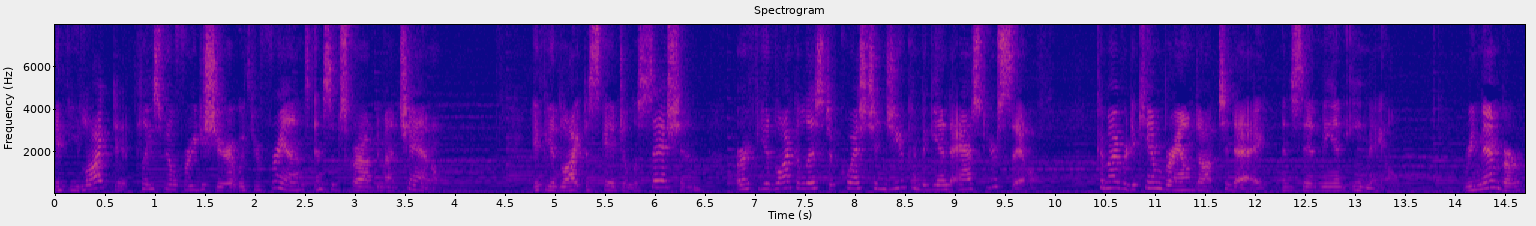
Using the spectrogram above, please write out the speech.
If you liked it, please feel free to share it with your friends and subscribe to my channel. If you'd like to schedule a session, or if you'd like a list of questions you can begin to ask yourself, come over to kimbrown.today and send me an email. Remember,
